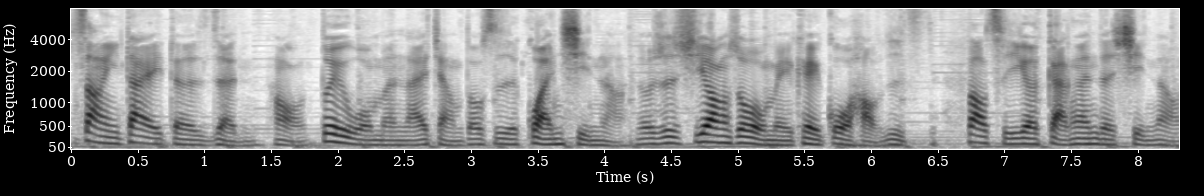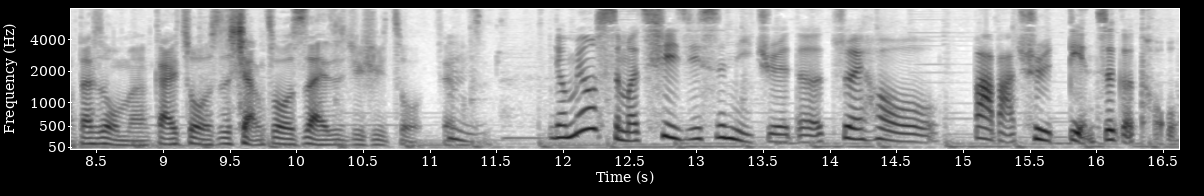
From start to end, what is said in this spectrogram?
上一代的人哦，对我们来讲都是关心啦，就是希望说我们也可以过好日子。保持一个感恩的心哦。但是我们该做的事、想做的事还是继续做，这样子。嗯，有没有什么契机是你觉得最后爸爸去点这个头，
